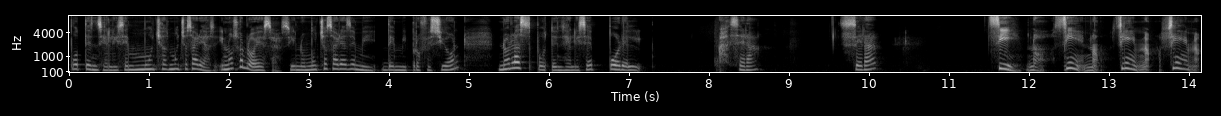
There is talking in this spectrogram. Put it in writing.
potencialicé muchas, muchas áreas. Y no solo esas, sino muchas áreas de mi, de mi profesión, no las potencialicé por el... Ah, ¿Será? ¿Será? Sí, no, sí, no, sí, no, sí, no.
